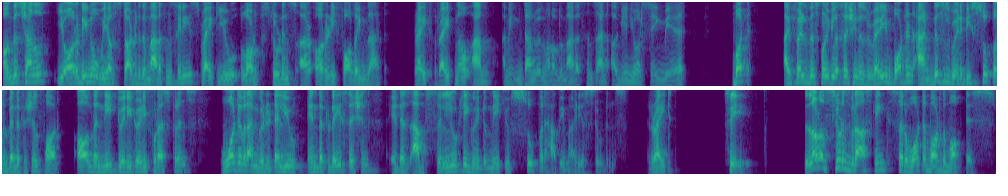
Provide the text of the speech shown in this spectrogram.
on this channel, you already know we have started the marathon series, right? You, a lot of students are already following that right? Right now, I'm, I mean, done with one of the marathons, and again, you are seeing me here. But I felt this particular session is very important, and this is going to be super beneficial for all the NEET 2024 aspirants. Whatever I'm going to tell you in the today's session, it is absolutely going to make you super happy, my dear students, right? See, a lot of students were asking, sir, what about the mock tests?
